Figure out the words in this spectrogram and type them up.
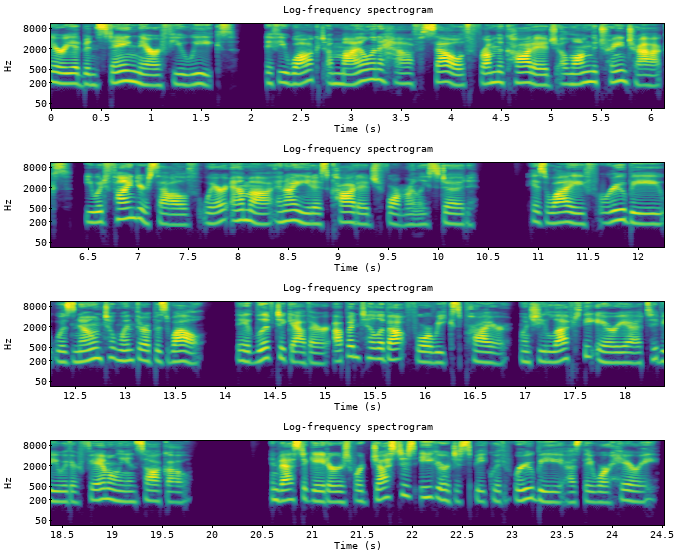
Harry had been staying there a few weeks. If you walked a mile and a half south from the cottage along the train tracks, you would find yourself where Emma and Aida's cottage formerly stood. His wife, Ruby, was known to Winthrop as well. They had lived together up until about four weeks prior, when she left the area to be with her family in Saco. Investigators were just as eager to speak with Ruby as they were Harry.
